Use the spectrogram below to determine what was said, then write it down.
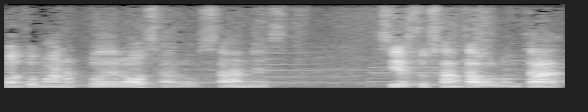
con tu mano poderosa los sanes, si es tu santa voluntad,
